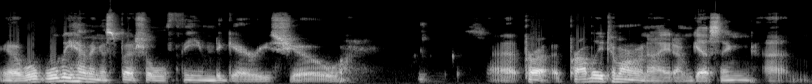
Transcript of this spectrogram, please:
yeah, we'll we'll be having a special theme to Gary's show. Uh, pro probably tomorrow night, I'm guessing. Um,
